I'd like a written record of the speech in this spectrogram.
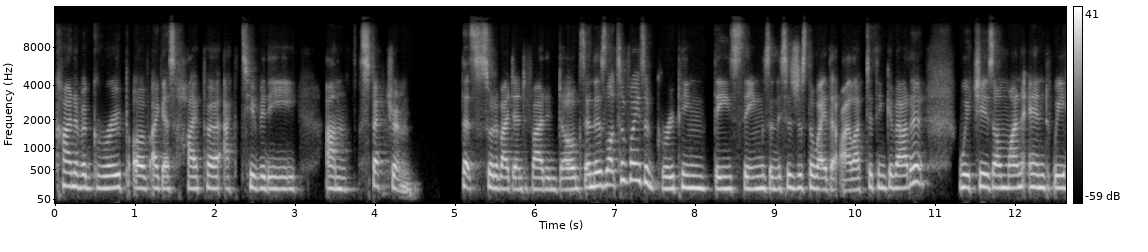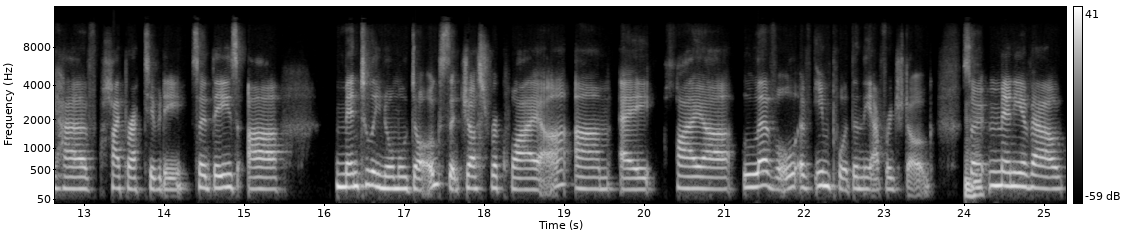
kind of a group of i guess hyperactivity um, spectrum that's sort of identified in dogs. And there's lots of ways of grouping these things. And this is just the way that I like to think about it, which is on one end, we have hyperactivity. So these are mentally normal dogs that just require um, a higher level of input than the average dog. Mm-hmm. So many of our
